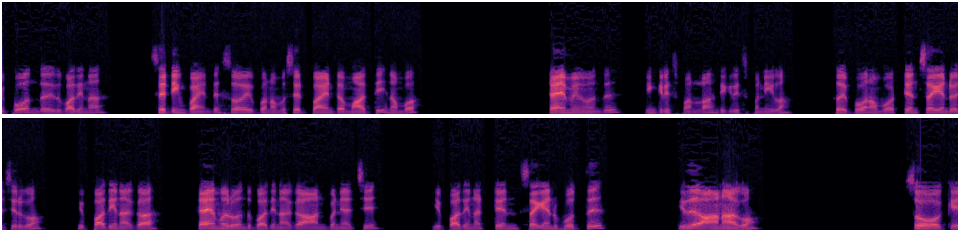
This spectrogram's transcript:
இப்போது இந்த இது பார்த்தீங்கன்னா செட்டிங் பாயிண்ட்டு ஸோ இப்போ நம்ம செட் பாயிண்ட்டை மாற்றி நம்ம டைமிங் வந்து இன்க்ரீஸ் பண்ணலாம் டிக்ரீஸ் பண்ணிக்கலாம். ஸோ இப்போது நம்ம டென் செகண்ட் வச்சுருக்கோம். இப்போ பார்த்தீங்கன்னாக்கா டைமர் வந்து பார்த்தீங்கன்னாக்கா ஆன் பண்ணியாச்சு. இப்போ பார்த்தீங்கன்னா டென் செகண்ட் பொறுத்து இது ஆன் ஆகும். ஸோ ஓகே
